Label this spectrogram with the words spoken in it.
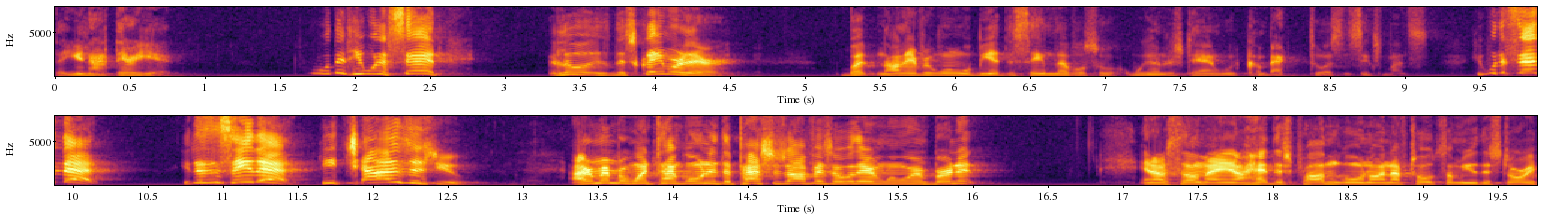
that you're not there yet. Well, then he would have said, a little disclaimer there. But not everyone will be at the same level, so we understand. We'll come back to us in six months. He would have said that. He doesn't say that. He challenges you. I remember one time going into the pastor's office over there when we were in Burnett, and I was telling him I had this problem going on. I've told some of you the story.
